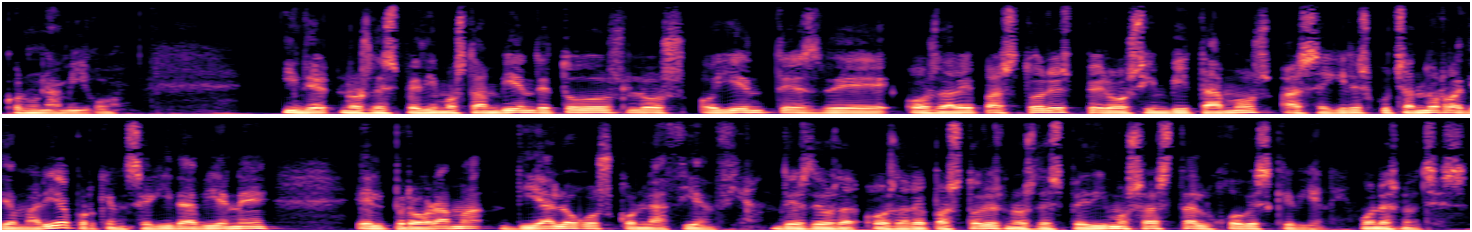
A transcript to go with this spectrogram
con un amigo. Y nos despedimos también de todos los oyentes de Os Daré Pastores, pero os invitamos a seguir escuchando Radio María, porque enseguida viene el programa Diálogos con la Ciencia. Desde Os Daré Pastores nos despedimos hasta el jueves que viene. Buenas noches.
